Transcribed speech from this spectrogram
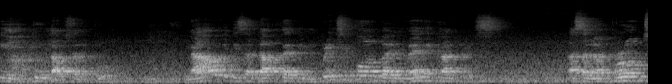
in 2002. Now it is adopted in principle by many countries as an approach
